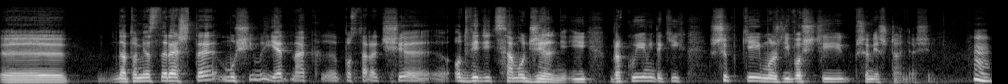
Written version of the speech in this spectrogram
Y, natomiast resztę musimy jednak y, postarać się odwiedzić samodzielnie i brakuje mi takich szybkiej możliwości przemieszczania się. Hmm.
